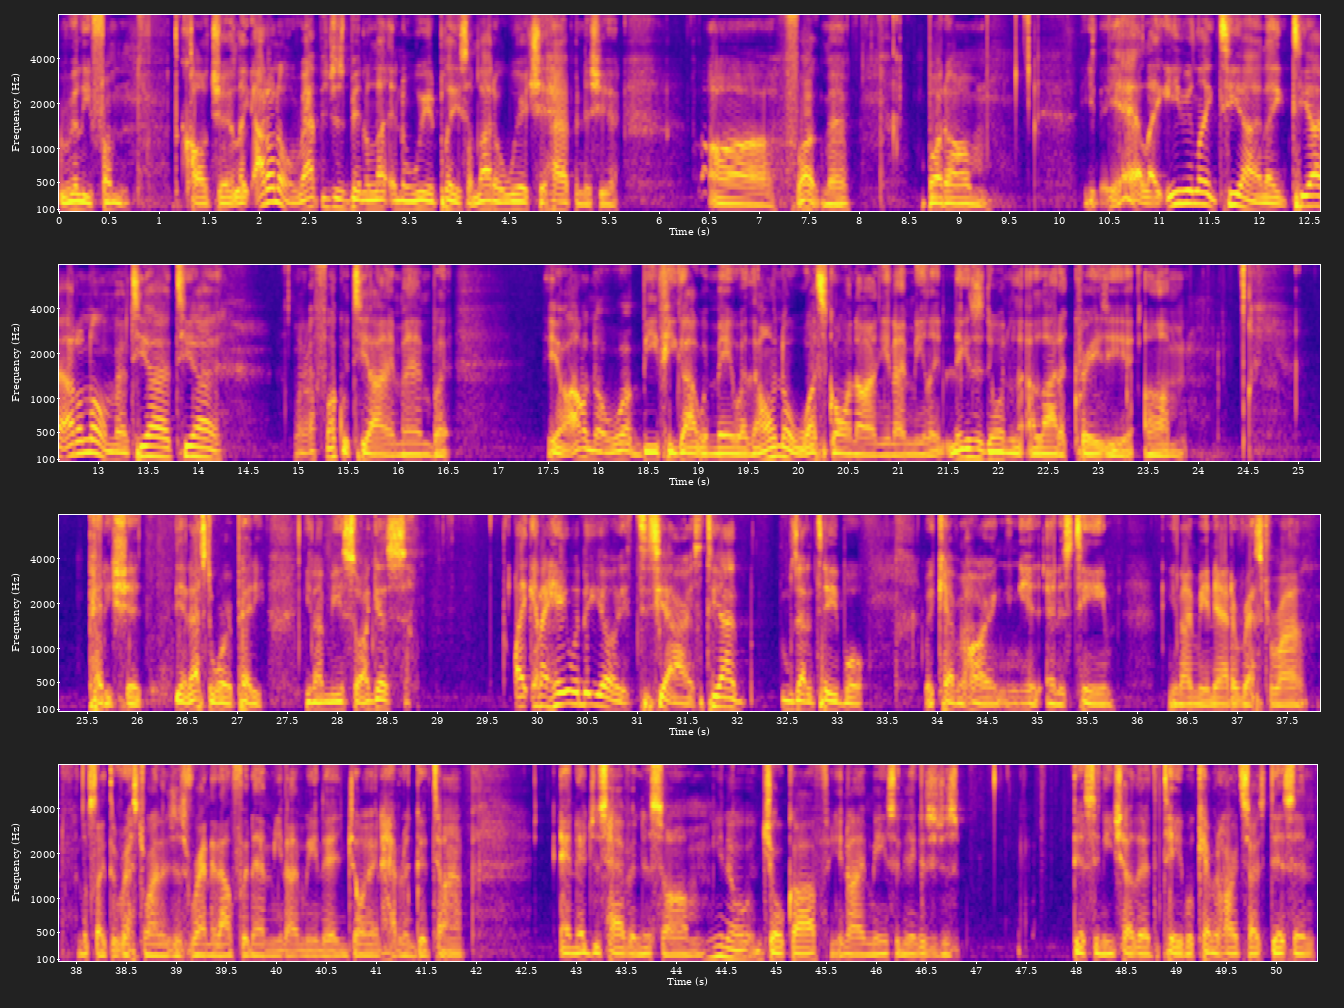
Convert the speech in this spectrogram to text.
really from the culture. Like I don't know, rap has just been a lot in a weird place. A lot of weird shit happened this year. Uh, fuck, man. But um, yeah, like even like T.I., like T.I., I don't know, man. T.I., Ti. Well, I fuck with T.I., man, but know, I don't know what beef he got with Mayweather. I don't know what's going on. You know what I mean? Like niggas is doing a lot of crazy, um, petty shit. Yeah, that's the word, petty. You know what I mean? So I guess, like, and I hate when the yo Ti. So T.I. was at a table with Kevin Hart and his, and his team. You know what I mean? They had a restaurant. It looks like the restaurant is just rented out for them. You know what I mean? They're enjoying, having a good time and they're just having this um you know joke off you know what i mean so the niggas are just dissing each other at the table kevin hart starts dissing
